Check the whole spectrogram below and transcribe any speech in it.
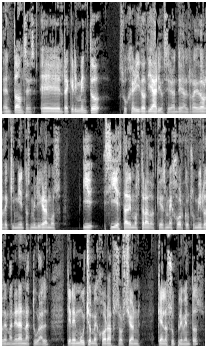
Entonces, eh, el requerimiento sugerido diario serán de alrededor de 500 miligramos y sí está demostrado que es mejor consumirlo de manera natural. Tiene mucho mejor absorción que en los suplementos,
